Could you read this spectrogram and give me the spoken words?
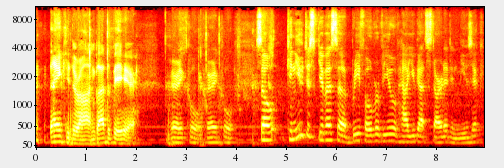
Thank you, Doron. Glad to be here. Very cool, very cool. So, can you just give us a brief overview of how you got started in music?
